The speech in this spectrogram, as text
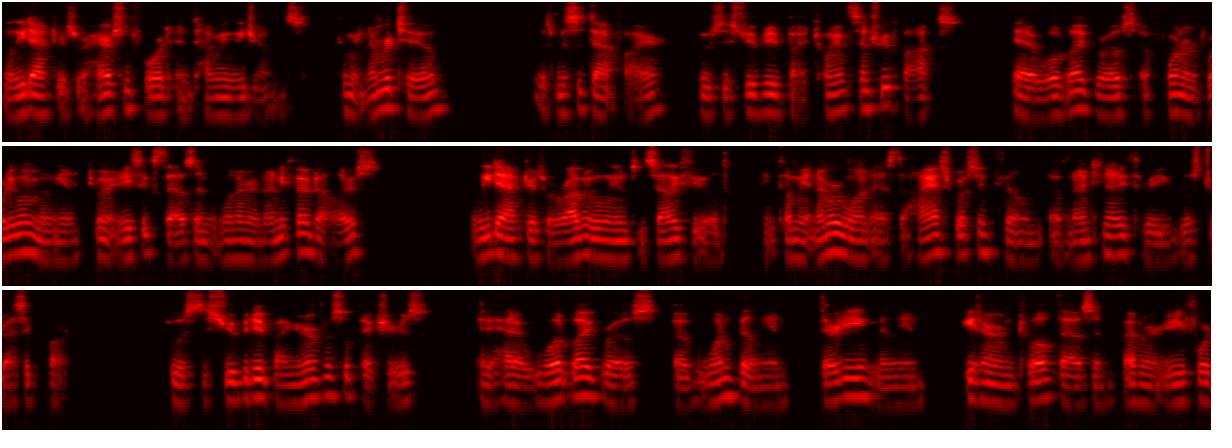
The lead actors were Harrison Ford and Tommy Lee Jones. Coming at number two was Mrs. Doubtfire. It was distributed by 20th Century Fox. It had a worldwide gross of $441,286,195. Lead actors were Robin Williams and Sally Field, and coming at number one as the highest grossing film of 1993 was Jurassic Park. It was distributed by Universal Pictures, and it had a worldwide gross of $1,038,812,584.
